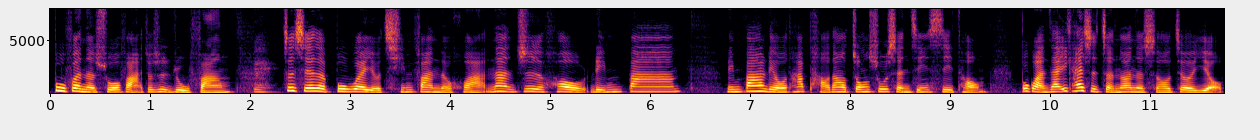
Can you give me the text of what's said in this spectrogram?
部分的说法就是乳房对。这些的部位有侵犯的话，那日后淋巴淋巴瘤它跑到中枢神经系统，不管在一开始诊断的时候就有，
